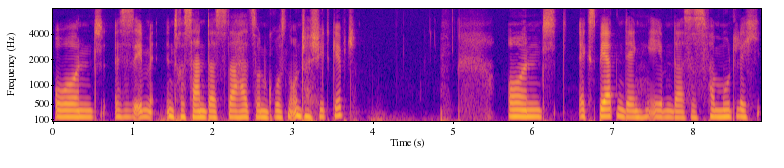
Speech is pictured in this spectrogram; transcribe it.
Und es ist eben interessant, dass es da halt so einen großen Unterschied gibt. Und Experten denken eben, dass es vermutlich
